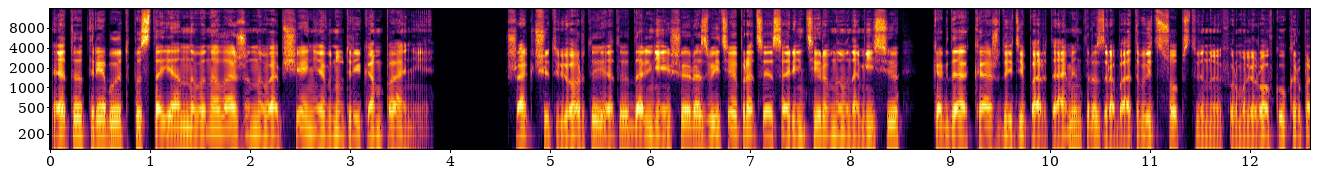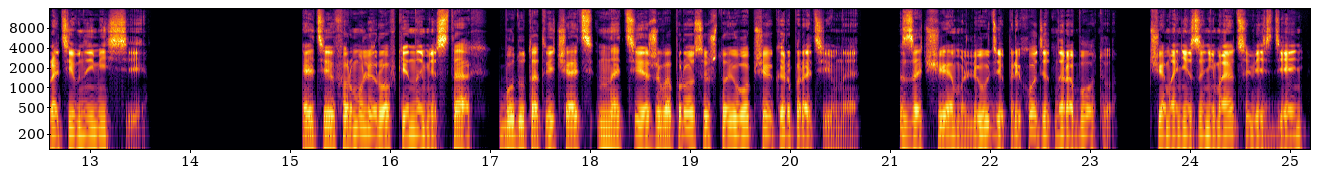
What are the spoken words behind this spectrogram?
Это требует постоянного налаженного общения внутри компании, Шаг четвертый — это дальнейшее развитие процесса, ориентированного на миссию, когда каждый департамент разрабатывает собственную формулировку корпоративной миссии. Эти формулировки на местах будут отвечать на те же вопросы, что и общая корпоративная. Зачем люди приходят на работу? Чем они занимаются весь день?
